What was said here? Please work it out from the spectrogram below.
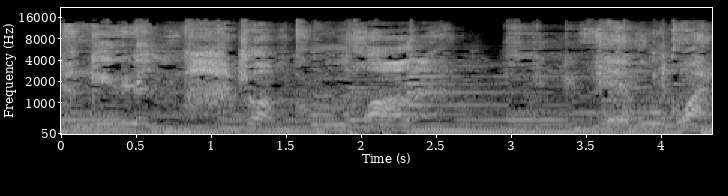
等女人把妆哭花了，也不管。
